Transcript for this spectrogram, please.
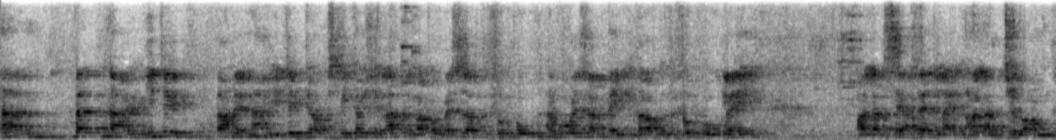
Um, but no, you do, I don't know, you do jobs because you love them. I've always loved the football. I've always loved being involved with the Football League. I love South Adelaide and I love Geelong.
